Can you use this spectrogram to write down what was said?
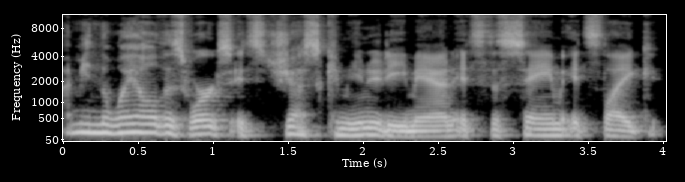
I mean, the way all this works, it's just community, man. It's the same. It's like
